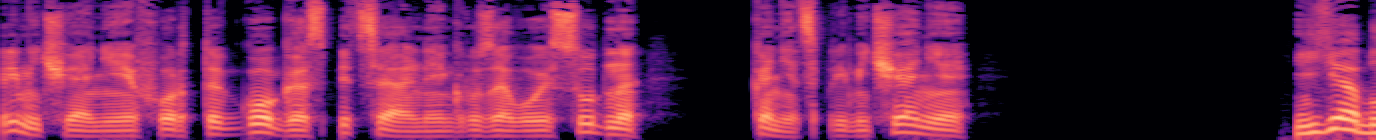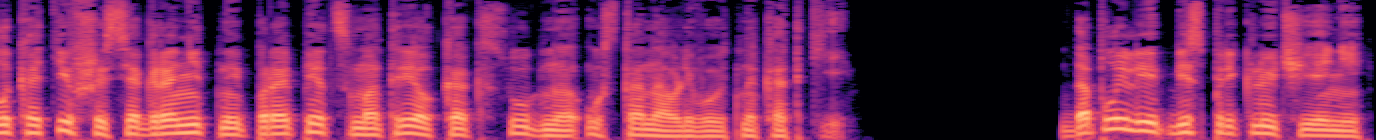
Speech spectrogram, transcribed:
Примечание Фортегога — специальное грузовое судно, конец примечания. И я, облокотившись о гранитный парапет, смотрел, как судно устанавливают на катки. Доплыли без приключений,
